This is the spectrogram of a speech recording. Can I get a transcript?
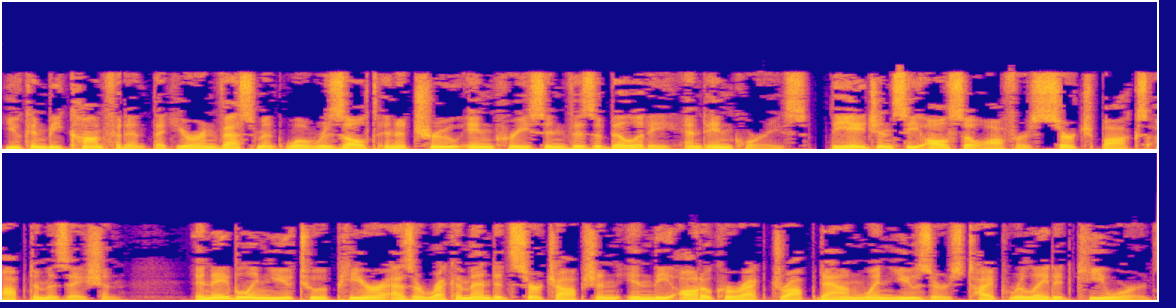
you can be confident that your investment will result in a true increase in visibility and inquiries. The agency also offers search box optimization, enabling you to appear as a recommended search option in the autocorrect dropdown when users type related keywords.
